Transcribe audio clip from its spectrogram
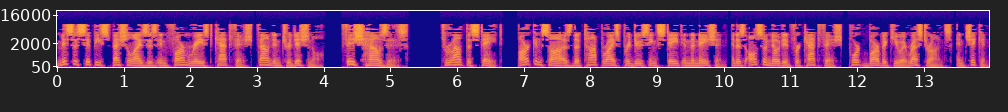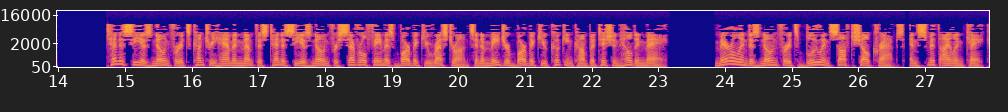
Mississippi specializes in farm raised catfish, found in traditional fish houses throughout the state. Arkansas is the top rice producing state in the nation, and is also noted for catfish, pork barbecue at restaurants, and chicken. Tennessee is known for its country ham and Memphis, Tennessee is known for several famous barbecue restaurants and a major barbecue cooking competition held in May. Maryland is known for its blue and soft shell crabs, and Smith Island cake.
